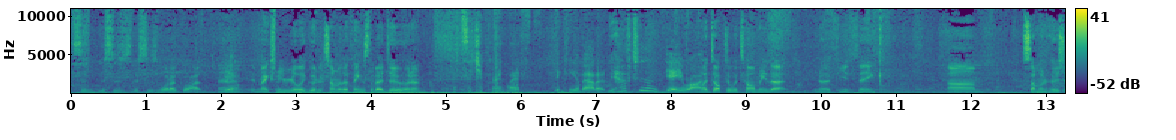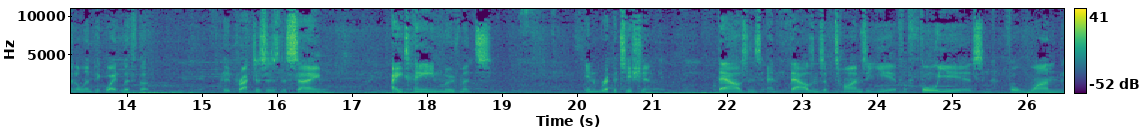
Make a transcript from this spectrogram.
this is, this is, this is what I've got, and Yeah. it makes me really good at some of the things that I do, and I'm, That's such a great way of thinking about it. You have to. Yeah, you're right. My doctor would tell me that, you know, if you think um, someone who's an Olympic weightlifter who practices the same 18 movements in repetition thousands and thousands of times a year for four years for one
